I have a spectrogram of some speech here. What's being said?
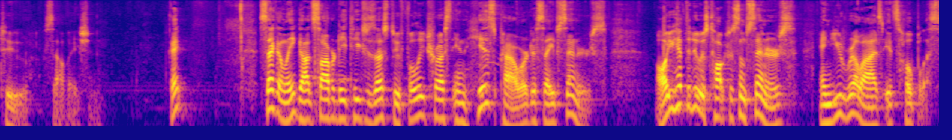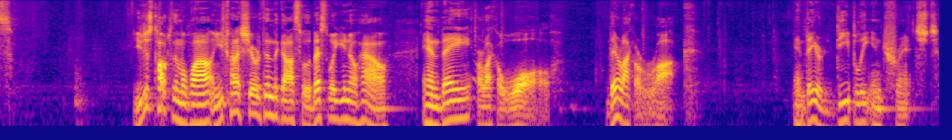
to salvation. Okay? Secondly, God's sovereignty teaches us to fully trust in his power to save sinners. All you have to do is talk to some sinners, and you realize it's hopeless. You just talk to them a while and you try to share with them the gospel the best way you know how, and they are like a wall. They're like a rock. And they are deeply entrenched.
